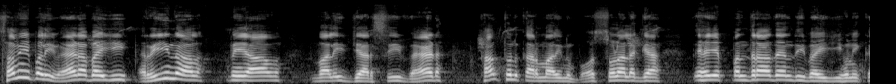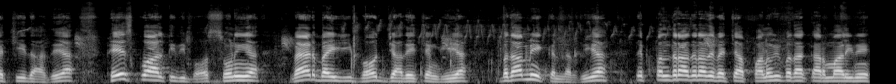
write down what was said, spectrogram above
ਸਮੀ ਭਲੀ ਵੈੜ ਆ ਬਾਈ ਜੀ। ਰੀ ਨਾਲ ਪੰਜਾਬ ਵਾਲੀ ਜਰਸੀ ਵੈੜ। ਹਲ ਤੁਨ ਕਰਮ ਵਾਲੀ ਨੂੰ ਬਹੁਤ ਸੋਹਣਾ ਲੱਗਿਆ। ਤੇ ਹਜੇ 15 ਦਿਨ ਦੀ ਬਾਈ ਜੀ ਹੁਣੀ ਕੱਚੀ ਦੱਸਦੇ ਆ। ਫੇਸ ਕੁਆਲਿਟੀ ਦੀ ਬਹੁਤ ਸੋਹਣੀ ਆ। ਵੈੜ ਬਾਈ ਜੀ ਬਹੁਤ ਜ਼ਿਆਦਾ ਚੰਗੀ ਆ। ਬਦਾਮੀ ਕਲਰ ਦੀ ਆ। ਤੇ 15 ਦਿਨਾਂ ਦੇ ਵਿੱਚ ਆਪਾਂ ਨੂੰ ਵੀ ਪਤਾ ਕਰਮ ਵਾਲੀ ਨੇ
